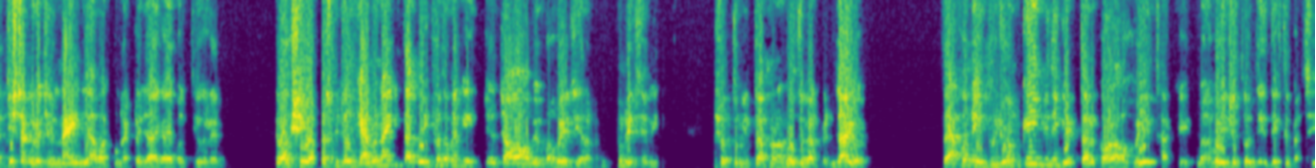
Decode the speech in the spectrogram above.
আহ, চেষ্টা করেছিলেন নাইনি আবার কোন একটা জায়গায় ভর্তি হলেন। এবং সেই হসপিটাল কেন নাইনি তার কৈফত নাকি চাওয়া হবে বা হয়েছে এরকম শুনেছি আমি। সত্য মিথ্যে আপনারা বলতে পারবেন। যাই হোক তো এখন এই দুজনকেই যদি গ্রেপ্তার করা হয়ে থাকে হয়েছে তো যে দেখতে পাচ্ছি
